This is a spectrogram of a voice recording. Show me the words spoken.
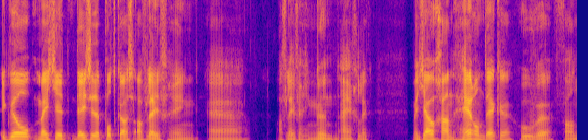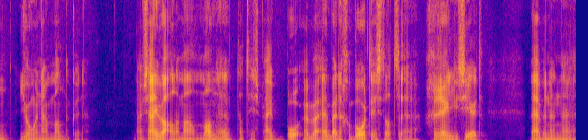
Ik wil met je deze podcastaflevering, uh, afleveringen eigenlijk, met jou gaan herontdekken hoe we van jongen naar man kunnen. Nou zijn we allemaal man, hè? dat is bij, uh, bij de geboorte is dat uh, gerealiseerd. We hebben een, uh,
